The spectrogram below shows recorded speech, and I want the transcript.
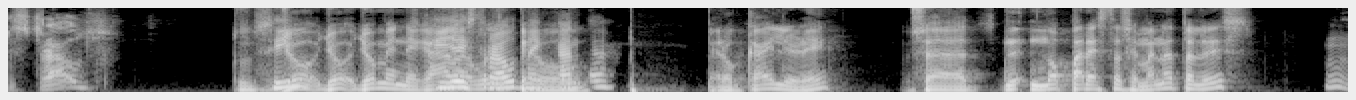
Stroud. Pues yo, yo, yo me negaba. Stroud me encanta. Pero Kyler, ¿eh? O sea, no para esta semana, tal vez. Mm.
